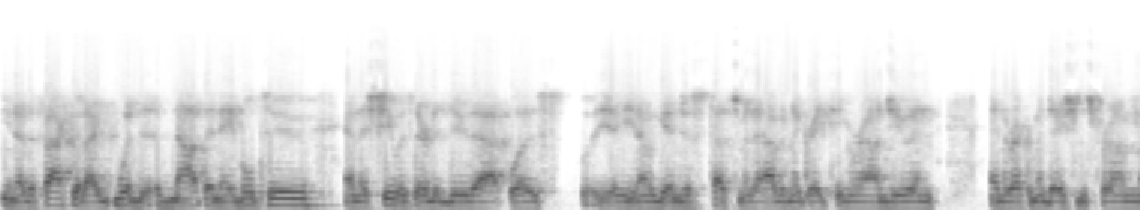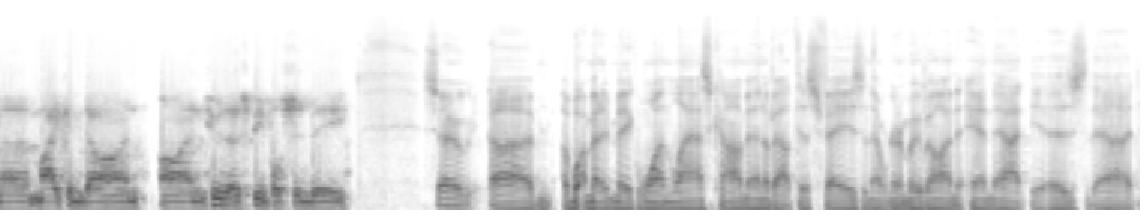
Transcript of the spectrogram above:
you know, the fact that I would have not been able to, and that she was there to do that was, you know, again, just testament to having a great team around you and and the recommendations from uh, Mike and Don on who those people should be. So um, I'm going to make one last comment about this phase, and then we're going to move on. And that is that.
